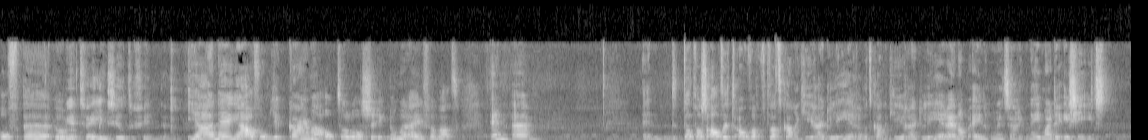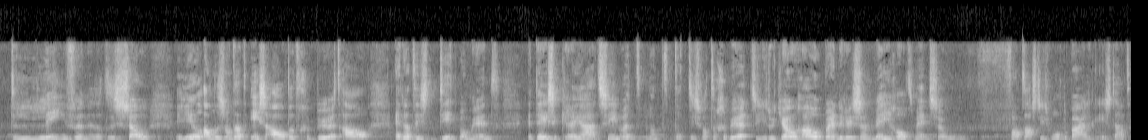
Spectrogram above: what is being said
Of, eh, Om je tweelingziel te vinden. ja, nee, ja, of om je karma op te lossen. Ik noem maar even wat. En, ehm, en dat was altijd, oh, wat, wat kan ik hieruit leren? Wat kan ik hieruit leren? En op enig moment zag ik, nee, maar er is hier iets te leven. En dat is zo heel anders, want dat is al, dat gebeurt al. En dat is dit moment, deze creatie, want, want dat is wat er gebeurt. Je doet je ogen open en er is een wereld, mensen. Hoe fantastisch wonderbaarlijk is dat?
